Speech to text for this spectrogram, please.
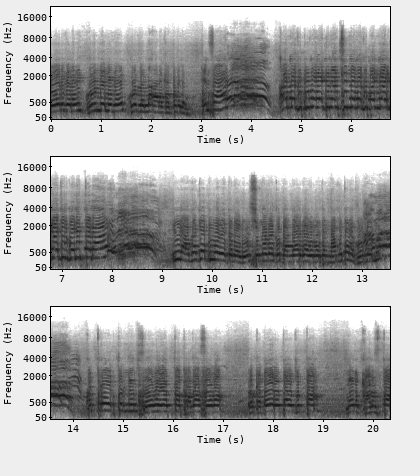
రోడ్డు తెలియదు గూళ్ళు తెలియదు గూళ్ళల్లో ఆడ కట్ట తెలియదు. తెలుసా? అమ్మకు పువ్వు పెట్టిన చిన్నమ్మకు బంగారు గాజులు కొనిస్తాడా? ఈడు అమ్మకే పువ్వు పెట్టలేడు చిన్నమ్మకు బంగారు గాజులు పెడితే నమ్ముతారా గూళ్ళు కొత్త చెప్తున్నా నేను సేవ చేస్తా ప్రజాసేవ. ఒకటే రూపాయి చెప్తా నేను కలుస్తా.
